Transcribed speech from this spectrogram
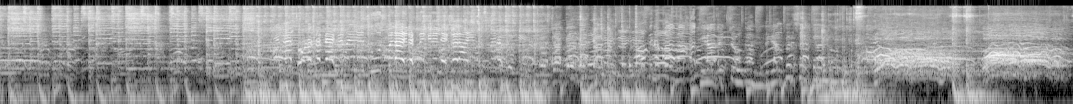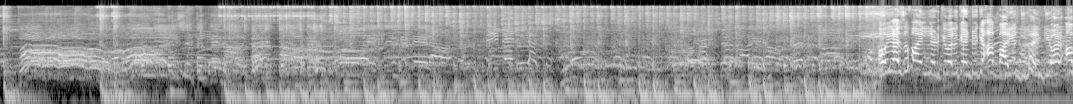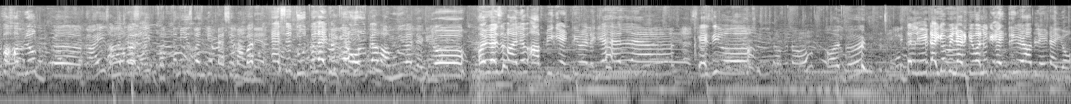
Chovambia versatilo. Oh yeah, so finally लड़के वालों के एंट्री के अब बारी है दुल्हन की और अब हम लोग गाइस ऐसे बदतमीज बन के पैसे मांगने हैं। ऐसे दूध मलाई भी करोड़ रुपया मांगूँगी मैं देख। जो और ऐसे हमारे अब आप ही की एंट्री होने लगी है हेलो कैसी हो? ऑल गुड इतना लेट आई हो अभी लड़के वालों की एंट्री में आप लेट आई हो।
